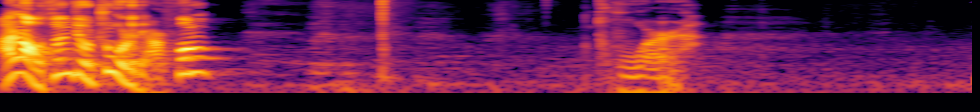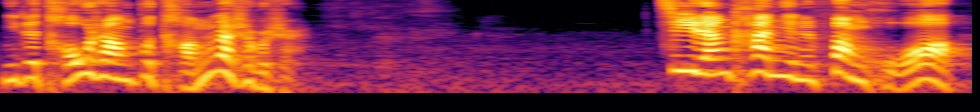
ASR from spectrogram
俺老孙就住了点风。徒儿啊，你这头上不疼了是不是？既然看见放火，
